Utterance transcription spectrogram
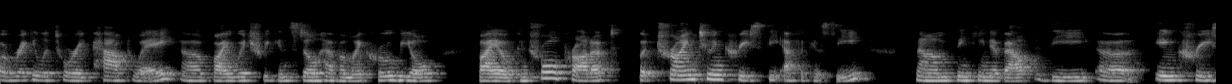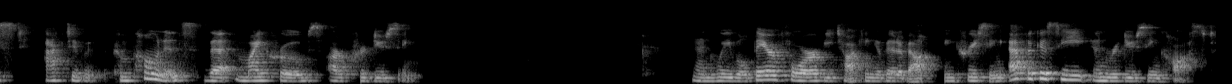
a regulatory pathway uh, by which we can still have a microbial biocontrol product, but trying to increase the efficacy, um, thinking about the uh, increased active components that microbes are producing. And we will therefore be talking a bit about increasing efficacy and reducing cost.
